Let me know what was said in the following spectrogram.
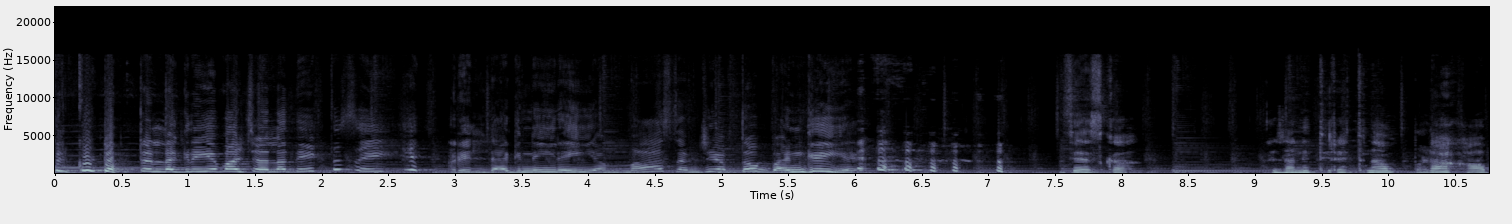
बिल्कुल डॉक्टर लग रही है, माशाल्लाह, देख तो सही। अरे लग नहीं रही, अम्मा, समझे, अब तो बन गई है। से अल्लाह ने तेरा इतना बड़ा ख्वाब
